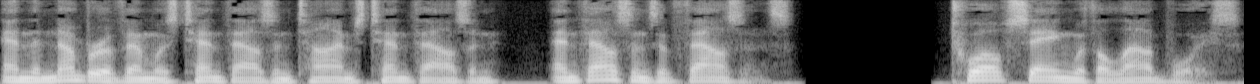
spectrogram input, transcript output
and the number of them was 10,000 times 10,000, and thousands of thousands. 12 Saying with a loud voice,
